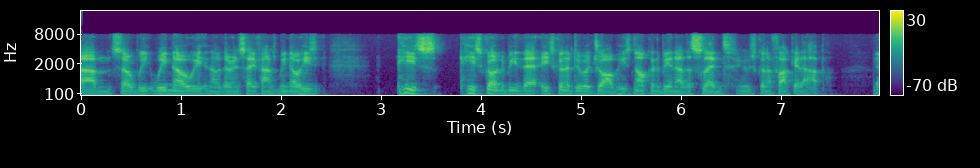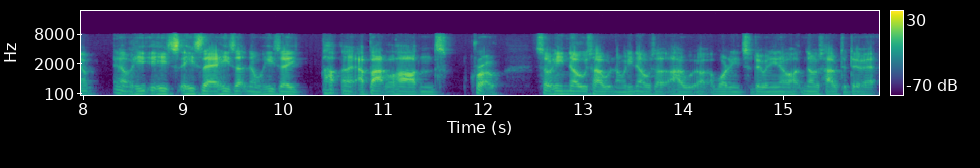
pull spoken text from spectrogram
um, so we we know you know they're in safe hands. We know he's he's he's going to be there. He's going to do a job. He's not going to be another Slynt who's going to fuck it up. No. you know he, he's he's there. He's a, no, he's a a battle hardened crow. So he knows how no, he knows how, how uh, what he needs to do, and he know, knows how to do it.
